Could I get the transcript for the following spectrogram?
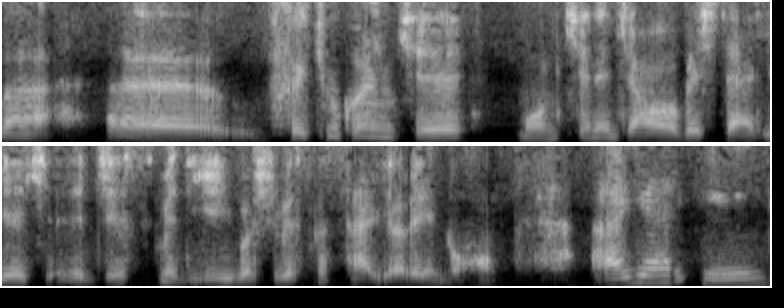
و فکر می‌کنیم که ممکنه جوابش در یک جسم دیگه باشه به اسم سیاره نهم. اگر این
